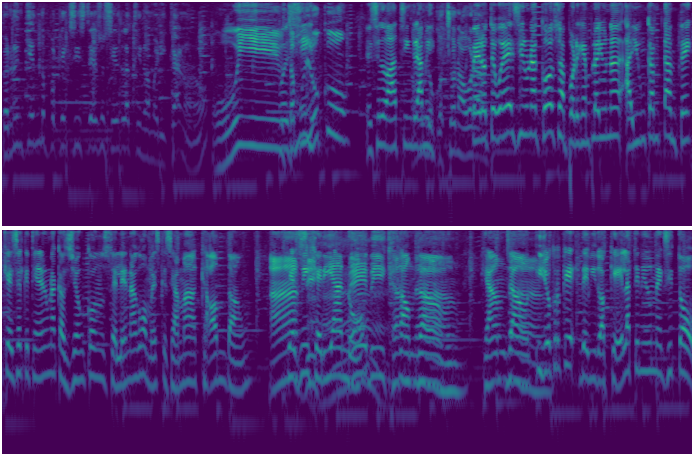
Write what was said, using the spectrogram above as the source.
Pero no entiendo por qué existe eso si es latinoamericano, ¿no? Uy, Pues está muy loco. Es el Latin Está Grammy. muy locochón ahora. Pero te voy a decir una cosa, por ejemplo, hay una hay un cantante que es el que tiene una canción con Selena Gómez que se llama Calm Down, Ah, que es sí. nigeriano. Baby, calm down. calm down. Y yo creo que debido a que él ha tenido un éxito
